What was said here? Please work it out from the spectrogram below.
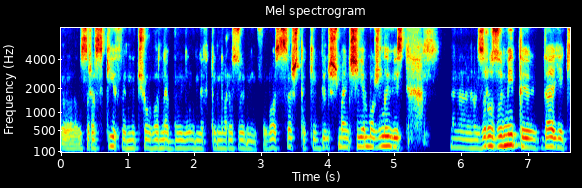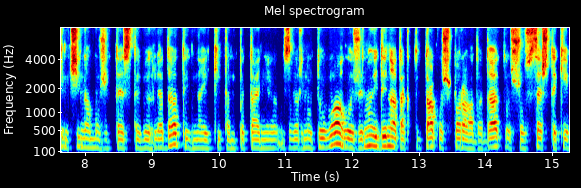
е, зразків і нічого не було, ніхто не розумів. У вас все ж таки більш-менш є можливість е, зрозуміти, да, яким чином можуть тести виглядати, на які там питання звернути увагу. Ну, єдина так, також порада, да, то, що все ж таки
